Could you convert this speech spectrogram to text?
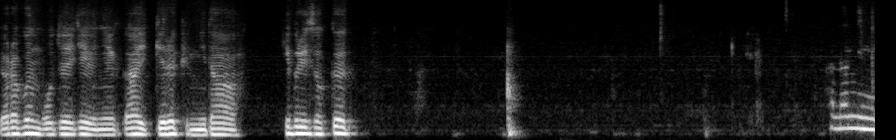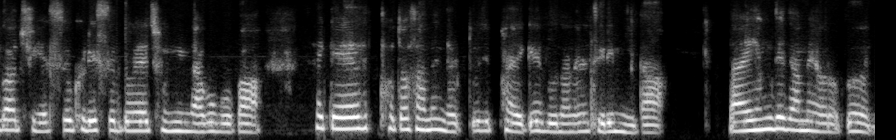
여러분 모두에게 은혜가 있기를 빕니다. 히브리서 끝 하나님과 주 예수 그리스도의 종인 야고보가 세계에 흩어져 사는 열두 지파에게 문안을 드립니다. 나의 형제자매 여러분,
